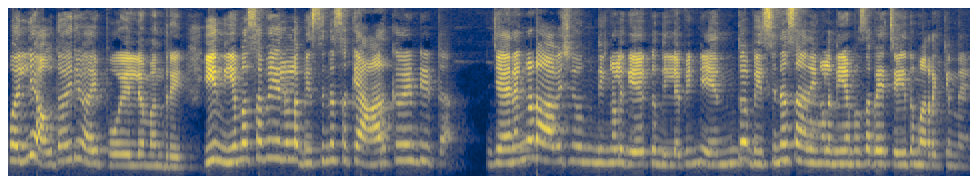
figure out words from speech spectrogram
വലിയ ഔദാര്യമായി പോയല്ലോ മന്ത്രി. ഈ നിയമസഭയിലുള്ള ബിസിനസ് ഒക്കെ ആർക്ക് വേണ്ടിയിട്ടാ? ജനങ്ങളുടെ ആവശ്യമൊന്നും നിങ്ങൾ കേൾക്കുന്നില്ല. പിന്നെ എന്തോ ബിസിനസ്സാണ് നിങ്ങൾ നിയമസഭയെ ചെയ്ത് മറിക്കുന്നത്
